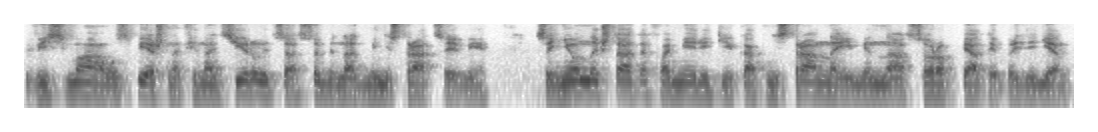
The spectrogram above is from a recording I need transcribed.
весьма успешно финансируются, особенно администрациями Соединенных Штатов Америки. Как ни странно, именно 45-й президент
